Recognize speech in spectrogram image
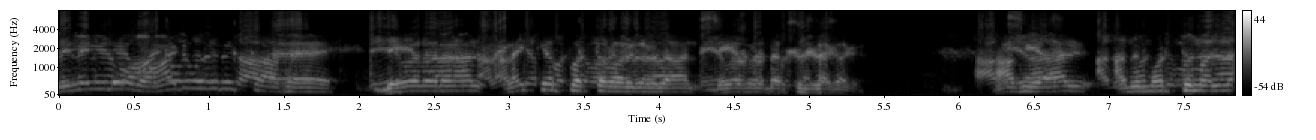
நிலையிலே வாழுவதற்காக தேவனால் அழைக்கப்பட்டவர்கள் தான் தேவனுடைய பிள்ளைகள். ஆகையால் அது மட்டுமல்ல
